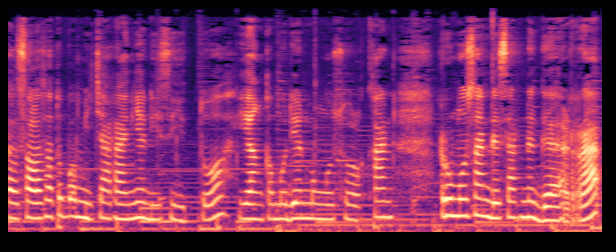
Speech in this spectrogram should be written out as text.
uh, salah satu pembicaranya di situ yang kemudian mengusulkan rumusan dasar negara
